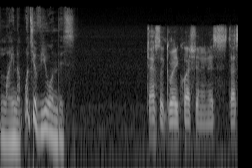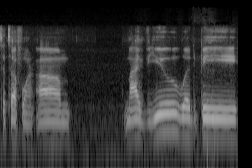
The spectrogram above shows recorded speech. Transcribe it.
lineup. What's your view on this? That's a great question, and it's that's a tough one. Um, my view would be.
